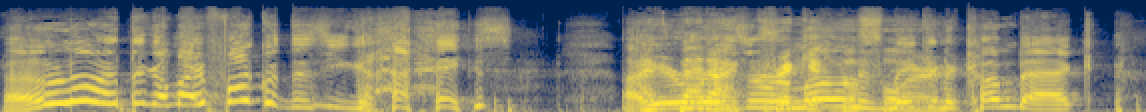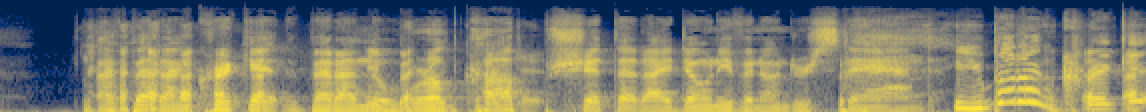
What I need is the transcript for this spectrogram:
I don't know. I think I might fuck with this, you guys. I I've hear bet on Razor cricket Ramon is before. making a comeback. I've bet on cricket, bet on the bet on World Cup, shit that I don't even understand. You bet on cricket.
